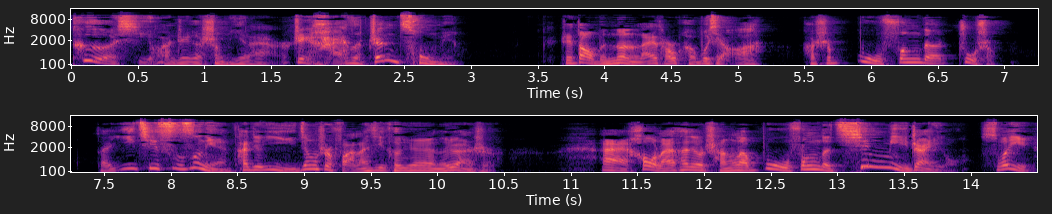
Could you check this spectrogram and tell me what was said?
特喜欢这个圣伊莱尔，这孩子真聪明。这道本顿来头可不小啊！他是布封的助手，在1744年他就已经是法兰西科学院的院士了。哎，后来他就成了布封的亲密战友，所以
